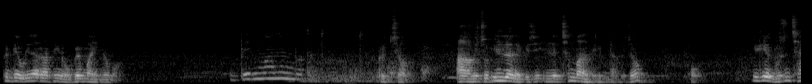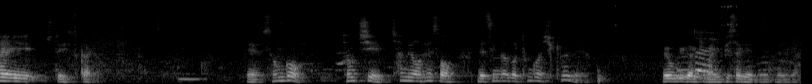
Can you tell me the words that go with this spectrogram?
근데 우리나라 같은 경우 500만이 넘어. 500만 원보다 더 많죠. 그렇죠. 아, 그죠. 1년에 그지? 1년 1000만 원 되겠다. 그죠? 어. 이게 무슨 차이일 수도 있을까요? 예, 선거, 정치 참여해서 내 생각을 통과시켜야 돼요. 왜 우리가 이렇게 많이 비싸게 내- 내냐?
